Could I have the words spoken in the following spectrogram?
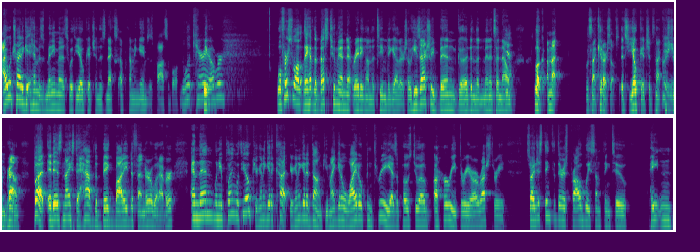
I would try to get him as many minutes with Jokic in his next upcoming games as possible. Will it carry Be- over? Well, first of all, they have the best two man net rating on the team together. So he's actually been good in the minutes. And now, Yeah. look, I'm not, let's not kid ourselves. It's Jokic, it's not Christian yeah. Braun, but it is nice to have the big body defender or whatever. And then when you're playing with Yoke, you're going to get a cut, you're going to get a dunk, you might get a wide open three as opposed to a, a hurried three or a rush three. So I just think that there is probably something to Peyton,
